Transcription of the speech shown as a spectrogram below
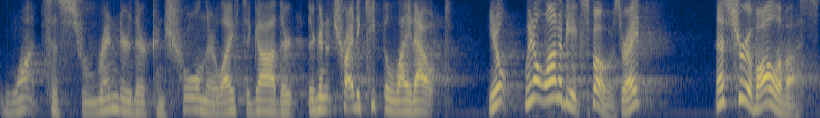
want to surrender their control in their life to God, they're, they're going to try to keep the light out. You know, we don't want to be exposed, right? That's true of all of us.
